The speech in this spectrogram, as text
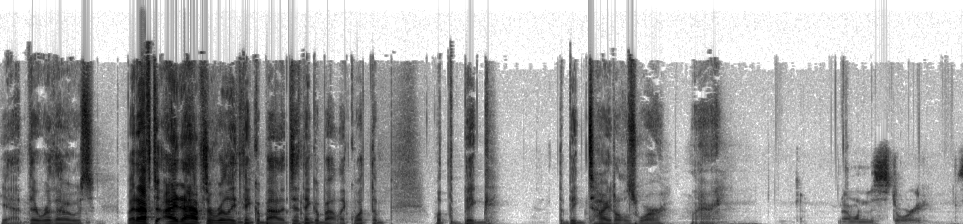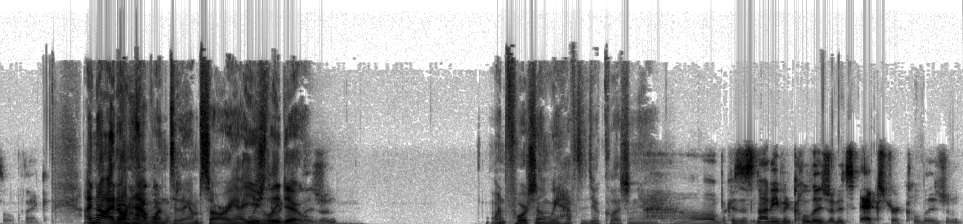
yeah, there were those. But after I'd have to really think about it to think about like what the what the big the big titles were, Larry. I wanted a story. So think. I know I don't have one today. I'm sorry. I usually do. Collision. Unfortunately, we have to do collision. Yeah, Oh, because it's not even collision; it's extra collision.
